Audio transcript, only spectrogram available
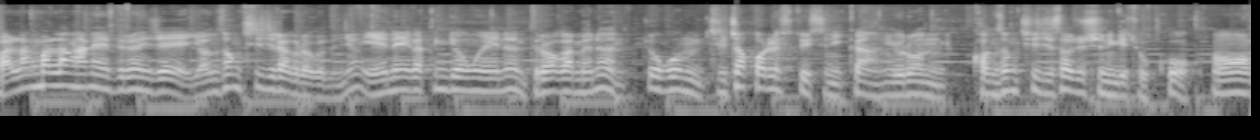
말랑말랑한 애들은 이제 연성 치즈라 그러거든요. 얘네 같은 경우에는 들어가면은 조금 질척거릴 수도 있으니까 이런 경성 치즈 써주시는 게 좋고. 어,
